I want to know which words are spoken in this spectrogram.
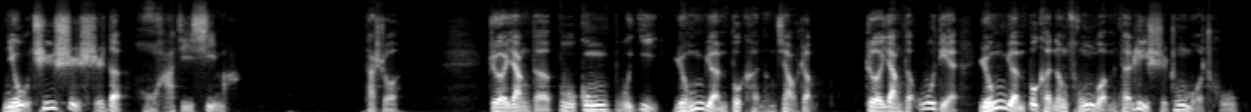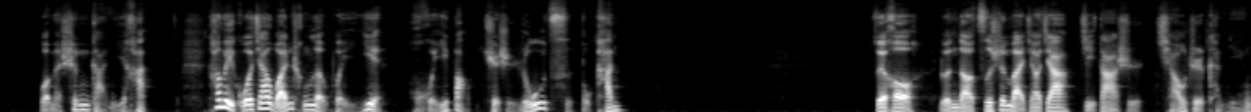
扭曲事实的滑稽戏码。他说：“这样的不公不义永远不可能校正，这样的污点永远不可能从我们的历史中抹除。我们深感遗憾。”他为国家完成了伟业，回报却是如此不堪。最后轮到资深外交家及大使乔治·肯宁。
